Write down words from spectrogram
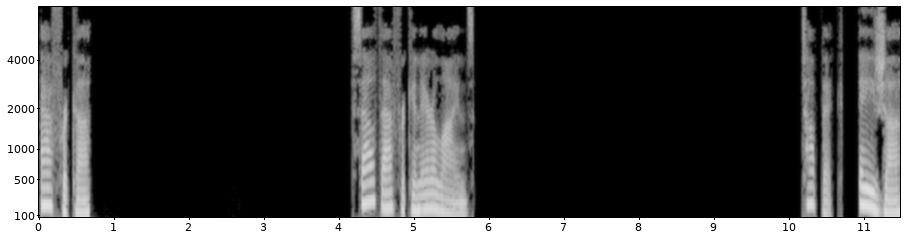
Africa. South African Airlines. Topic: Asia.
